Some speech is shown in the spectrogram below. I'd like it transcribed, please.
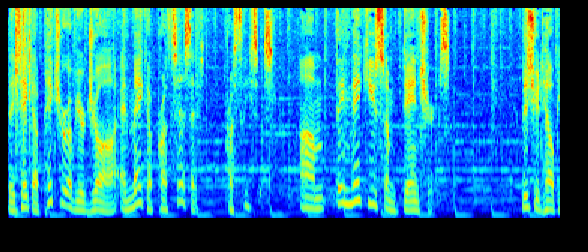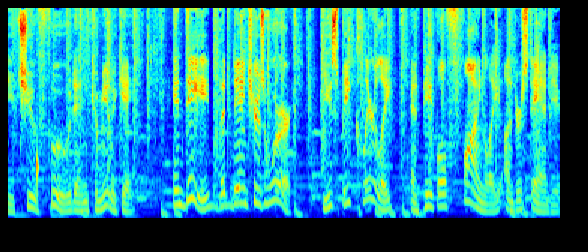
They take a picture of your jaw and make a prosthesis. Prosthesis. Um, they make you some dentures. This should help you chew food and communicate. Indeed, the dentures work. You speak clearly, and people finally understand you.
